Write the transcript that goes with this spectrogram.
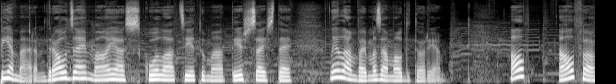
piemēram, draudzē, mājās, skolā, cietumā, tiešsaistē, lielām vai mazām auditorijām. Al alfa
